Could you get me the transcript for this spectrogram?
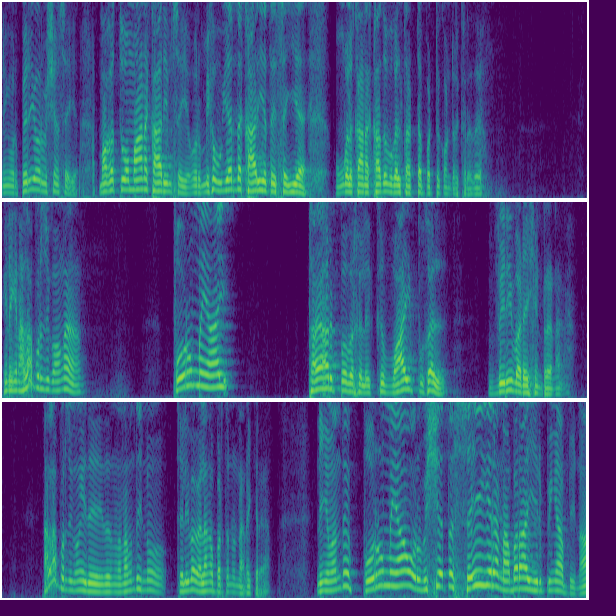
நீங்கள் ஒரு பெரிய ஒரு விஷயம் செய்ய மகத்துவமான காரியம் செய்ய ஒரு மிக உயர்ந்த காரியத்தை செய்ய உங்களுக்கான கதவுகள் தட்டப்பட்டு கொண்டிருக்கிறது. இன்றைக்கி நல்லா புரிஞ்சுக்கோங்க. பொறுமையாய் தயாரிப்பவர்களுக்கு வாய்ப்புகள் விரிவடைகின்றன. நல்லா புரிஞ்சுக்கோங்க. இது இது நான் வந்து இன்னும் தெளிவாக விளங்கப்படுத்தணும்னு நினைக்கிறேன். நீங்கள் வந்து பொறுமையாக ஒரு விஷயத்தை செய்கிற நபராக இருப்பீங்க அப்படின்னா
